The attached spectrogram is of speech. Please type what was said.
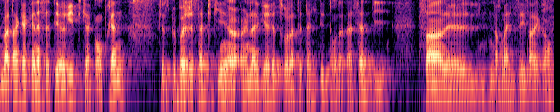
m'attends qu'elle connaisse la théorie puis qu'elle comprenne que tu ne peux pas juste appliquer un, algorithme sur la totalité de ton dataset puis sans le, normaliser, par exemple.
